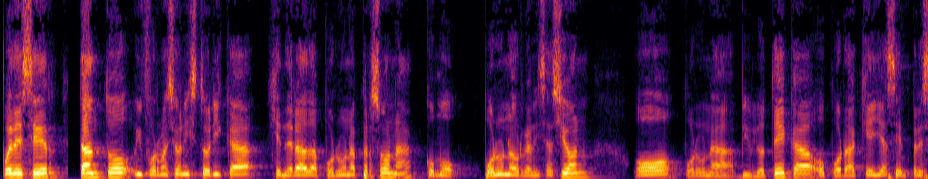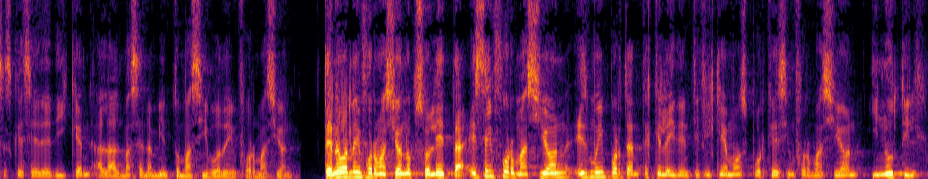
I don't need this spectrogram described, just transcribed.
Puede ser tanto información histórica generada por una persona como por una organización o por una biblioteca o por aquellas empresas que se dediquen al almacenamiento masivo de información. Tenemos la información obsoleta. Esta información es muy importante que la identifiquemos porque es información inútil,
